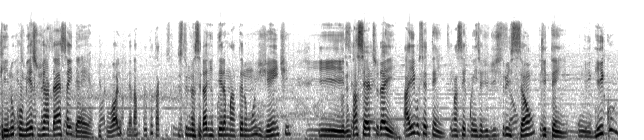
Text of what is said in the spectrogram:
que no começo já dá essa ideia. Tipo, olha o filho da puta, tá destruindo a cidade inteira, matando um monte de gente. E não tá certo isso daí. Aí você tem uma sequência de destruição que tem um rico,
